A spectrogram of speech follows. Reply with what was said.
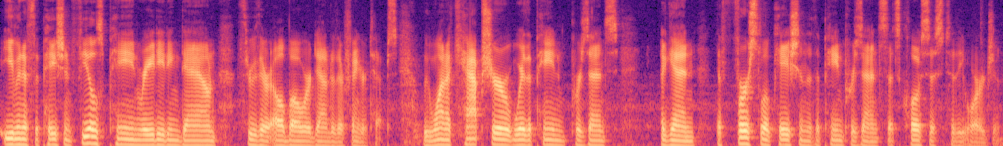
even if the patient feels pain radiating down through their elbow or down to their fingertips. We want to capture where the pain presents, again, the first location that the pain presents that's closest to the origin.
